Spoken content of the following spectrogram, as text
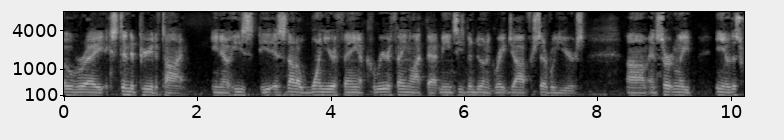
over a extended period of time. You know, he's, he, it's not a one year thing, a career thing like that means he's been doing a great job for several years. Um, and certainly, you know, this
